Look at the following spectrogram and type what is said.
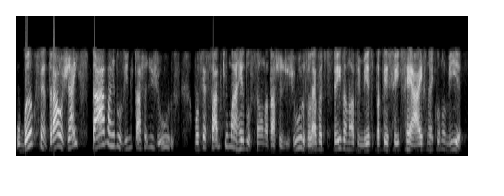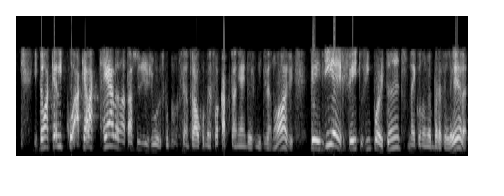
o Banco Central já estava reduzindo taxa de juros. Você sabe que uma redução na taxa de juros leva de seis a nove meses para ter efeitos reais na economia. Então, aquele, aquela queda na taxa de juros que o Banco Central começou a capitanear em 2019 teria efeitos importantes na economia brasileira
